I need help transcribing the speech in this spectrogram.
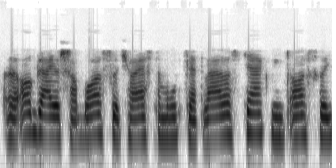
aggályosabb az, hogyha ezt a módszert választják, mint az, hogy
